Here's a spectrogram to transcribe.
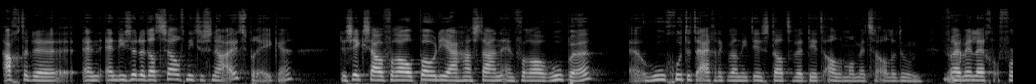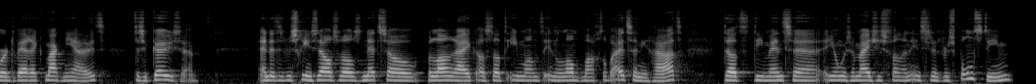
Achter de, en, en die zullen dat zelf niet zo snel uitspreken. Dus ik zou vooral op podia gaan staan en vooral roepen uh, hoe goed het eigenlijk wel niet is dat we dit allemaal met z'n allen doen. Vrijwillig voor het werk maakt niet uit. Het is een keuze. En het is misschien zelfs wel eens net zo belangrijk als dat iemand in een landmacht op uitzending gaat. Dat die mensen, jongens en meisjes van een incident response team,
